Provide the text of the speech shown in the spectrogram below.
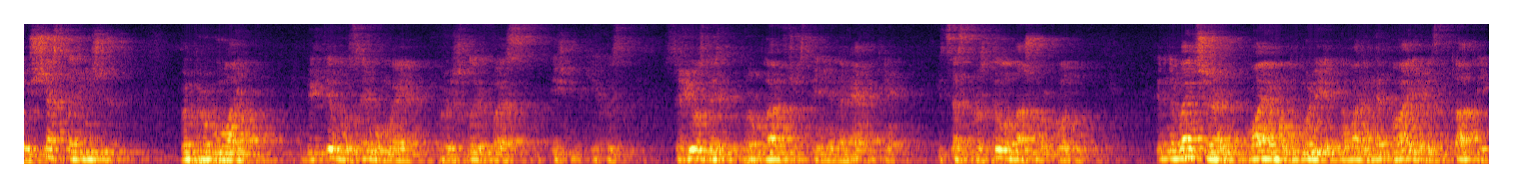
до ще складніших випробувань. Об'єктивно зиму ми пройшли без фактично якихось серйозних проблем в частині енергетики, і це спростило нашу роботу. Тим не менше, маємо доволі, як на мене, непогані результати.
